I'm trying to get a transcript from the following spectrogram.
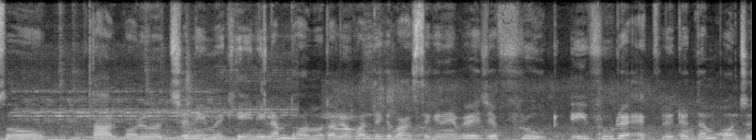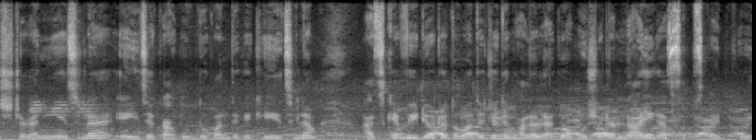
সো তারপরে হচ্ছে নেমে খেয়ে নিলাম। ধর্মতলা ওখান থেকে বাস থেকে নেবে। এই যে ফ্রুট এই ফ্রুটের এক প্লেটের দাম পঞ্চাশ টাকা নিয়েছিল। এই যে কাকুর দোকান থেকে খেয়েছিলাম। আজকে ভিডিওটা তোমাদের যদি ভালো লাগে, অবশ্যই লাইক আর সাবস্ক্রাইব করে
